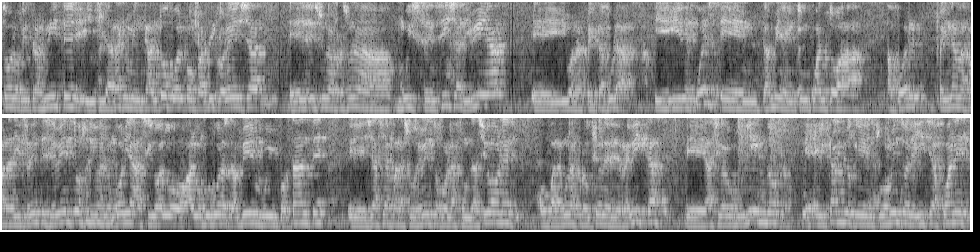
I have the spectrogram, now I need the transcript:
todo lo que transmite y, y la verdad que me encantó poder compartir con ella. Eh, es una persona muy sencilla, divina eh, y bueno, espectacular. Y, después eh, también en, cuanto a, poder peinarla para diferentes eventos, Eva Longoria ha sido algo, algo muy bueno también, muy importante, ya sea para sus eventos con las fundaciones o para algunas producciones de revistas, ha sido algo muy lindo. el cambio que en su momento le hice a Juanes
